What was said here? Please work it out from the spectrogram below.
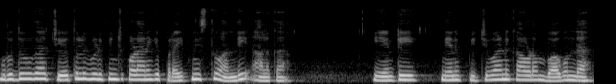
మృదువుగా చేతులు విడిపించుకోవడానికి ప్రయత్నిస్తూ అంది అలక. ఏంటి నేను పిచ్చివాణ్ణి కావడం బాగుందా?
